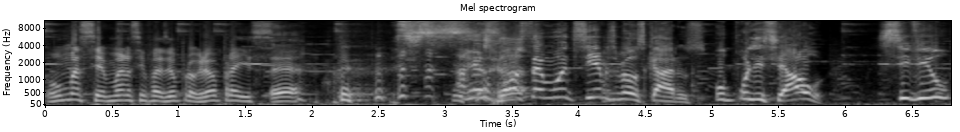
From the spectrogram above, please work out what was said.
Uma semana sem fazer um programa pra isso. É. A resposta é muito simples, meus caros. O policial se viu.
